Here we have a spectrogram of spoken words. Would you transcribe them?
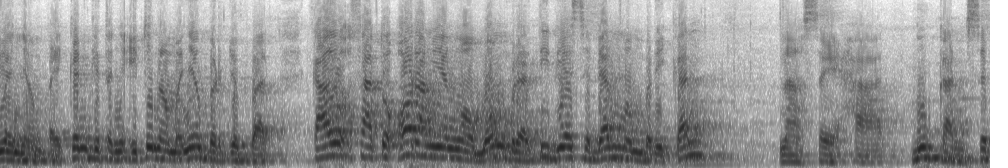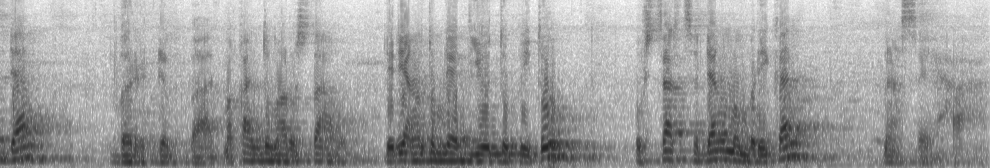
Dia nyampaikan kitanya itu namanya berdebat. Kalau satu orang yang ngomong berarti dia sedang memberikan nasihat, bukan sedang berdebat. Maka antum harus tahu. Jadi yang antum lihat di YouTube itu Ustadz sedang memberikan nasihat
